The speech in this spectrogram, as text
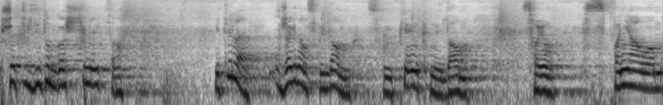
przed wizytą gości, no i co? I tyle. Żegnam swój dom, swój piękny dom, swoją wspaniałą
